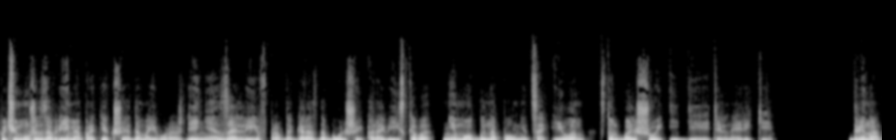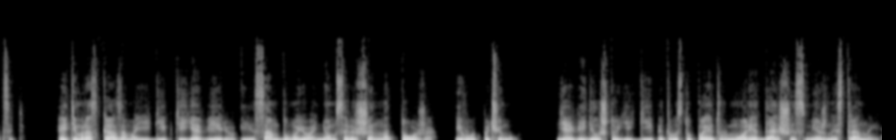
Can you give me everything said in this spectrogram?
Почему же за время, протекшее до моего рождения, залив, правда гораздо больший Аравийского, не мог бы наполниться илом столь большой и деятельной реки? 12. Этим рассказом о Египте я верю и сам думаю о нем совершенно тоже. И вот почему. Я видел, что Египет выступает в море дальше смежной страны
